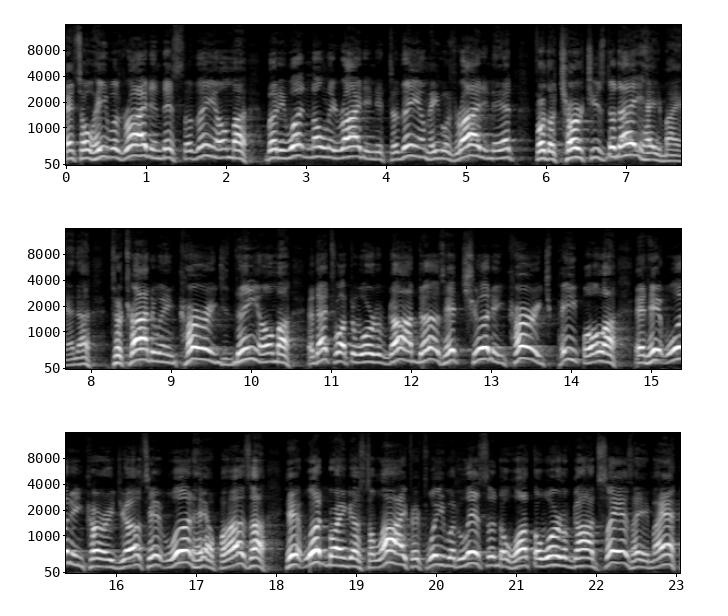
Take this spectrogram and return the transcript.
and so he was writing this to them, uh, but he wasn't only writing it to them, he was writing it for the churches today, hey man, uh, to try to encourage them. Uh, and that's what the Word of God does. It should encourage people, uh, and it would encourage us, it would help us, uh, it would bring us to life if we would listen to what the Word of God says, hey man.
